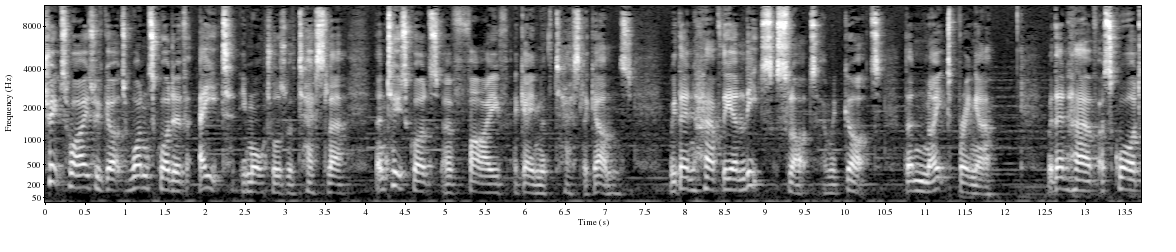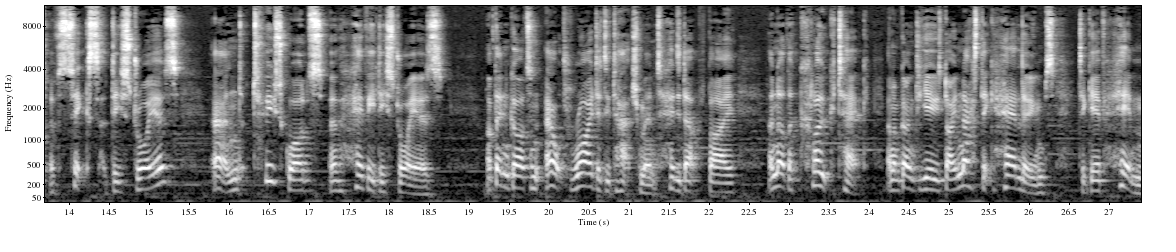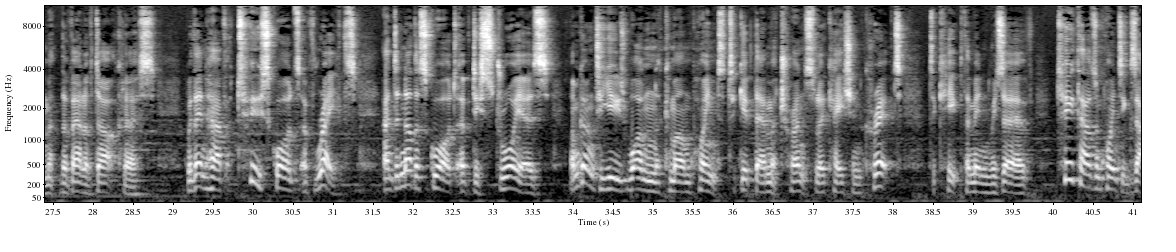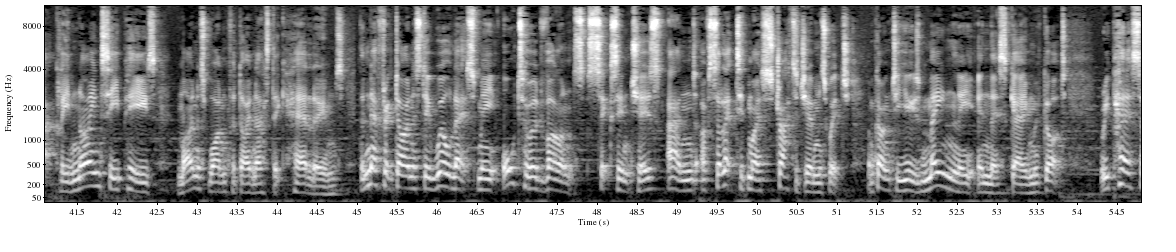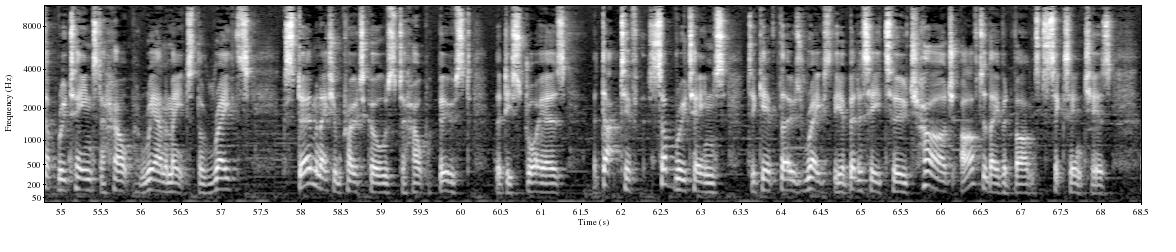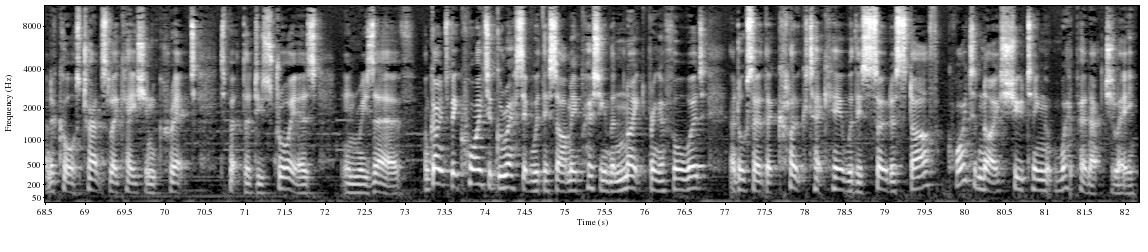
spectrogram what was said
Troops wise, we've got one squad of eight Immortals with Tesla, and two squads of five again with Tesla guns. We then have the Elites slot, and we've got the Nightbringer. We then have a squad of six destroyers and two squads of heavy destroyers. I've then got an Outrider detachment headed up by another cloak tech, and I'm going to use dynastic heirlooms to give him the Veil of Darkness. We then have two squads of wraiths and another squad of destroyers. I'm going to use one command point to give them a translocation crypt to keep them in reserve. 2000 points exactly, 9 CPs, minus 1 for dynastic heirlooms. The Nephrekh dynasty will let me auto advance 6 inches, and I've selected my stratagems which I'm going to use mainly in this game. We've got repair subroutines to help reanimate the wraiths, extermination protocols to help boost the destroyers, adaptive subroutines to give those wraiths the ability to charge after they've advanced 6 inches, and of course, translocation crypt to put the destroyers in reserve. I'm going to be quite aggressive with this army, pushing the Nightbringer forward, and also the Cloak Tech here with his Solar staff. Quite a nice shooting weapon, actually.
